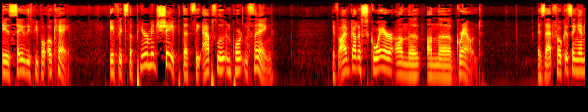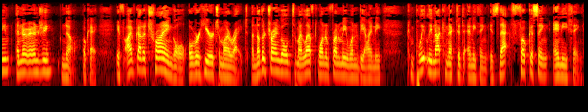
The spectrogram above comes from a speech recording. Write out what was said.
is say to these people, okay, if it's the pyramid shape that's the absolute important thing, if I've got a square on the on the ground, is that focusing any energy? No. Okay. If I've got a triangle over here to my right, another triangle to my left, one in front of me, one behind me, completely not connected to anything, is that focusing anything?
